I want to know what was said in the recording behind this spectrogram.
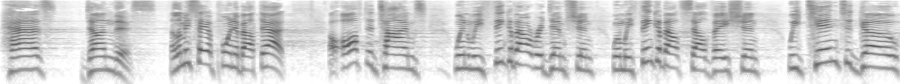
has done this. And let me say a point about that. Oftentimes, when we think about redemption, when we think about salvation, we tend to go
